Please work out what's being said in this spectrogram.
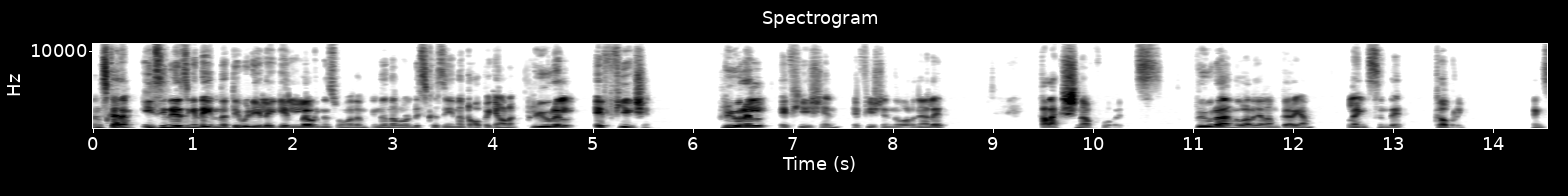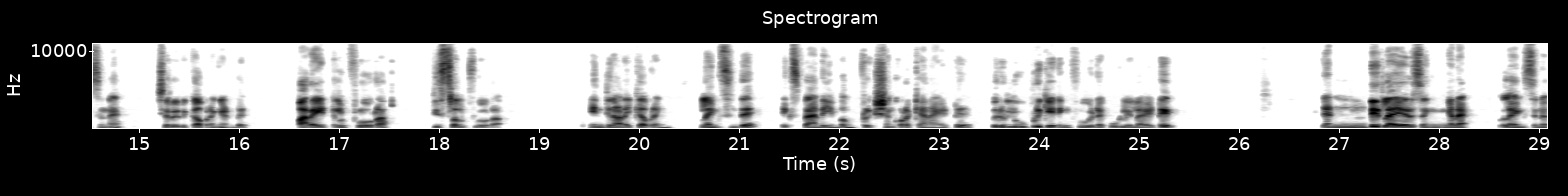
നമസ്കാരം. ഈ നേഴ്സിംഗിന്റെ ഇന്നത്തെ വീഡിയോയിലേക്ക് എല്ലാവർക്കും സ്വാഗതം. ഇന്ന് നമ്മൾ ഡിസ്കസ് ചെയ്യുന്ന ടോപ്പിക്കാണ് pleural effusion pleural effusion effusion എന്ന് പറഞ്ഞാൽ കളക്ഷൻ ഓഫ് വേർഡ്സ് പ്ലൂറ എന്ന് പറഞ്ഞാൽ നമുക്കറിയാം ലങ്സിന്റെ കവറിങ് ലങ്സിന് ചെറിയൊരു കവറിങ് ഉണ്ട്. പറയറ്റൽ ഫ്ലൂറ പിസ്റ്റൽ ഫ്ലൂറ എന്തിനാണ് ഈ കവറിങ് ലങ്സിന്റെ എക്സ്പാൻഡ് ചെയ്യുമ്പം ഫ്രിക്ഷൻ കുറയ്ക്കാനായിട്ട് ഒരു ലൂബ്രിക്കേറ്റിംഗ് ഫ്ലൂയിഡൊക്കെ കൂടുതലായിട്ട് രണ്ട് ലെയേഴ്സ് ഇങ്ങനെ ലങ്സിന്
